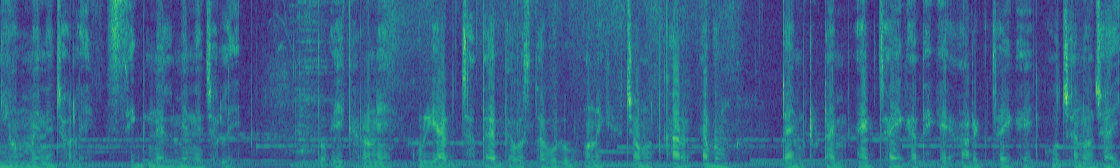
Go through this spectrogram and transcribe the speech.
নিয়ম মেনে চলে সিগন্যাল মেনে চলে। তো এই কারণে কোরিয়ার যাতায়াত ব্যবস্থাগুলো অনেক চমৎকার এবং টাইম টু টাইম এক জায়গা থেকে আরেক জায়গায় পৌঁছানো যায়।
